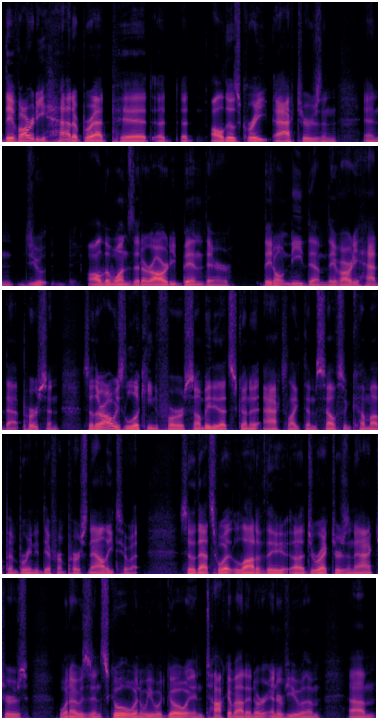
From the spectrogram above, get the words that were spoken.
they've already had a Brad Pitt, a, a, all those great actors, and and you, all the ones that are already been there they don't need them. They've already had that person. So they're always looking for somebody that's going to act like themselves and come up and bring a different personality to it. So that's what a lot of the uh, directors and actors, when I was in school, when we would go and talk about it or interview them, um,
